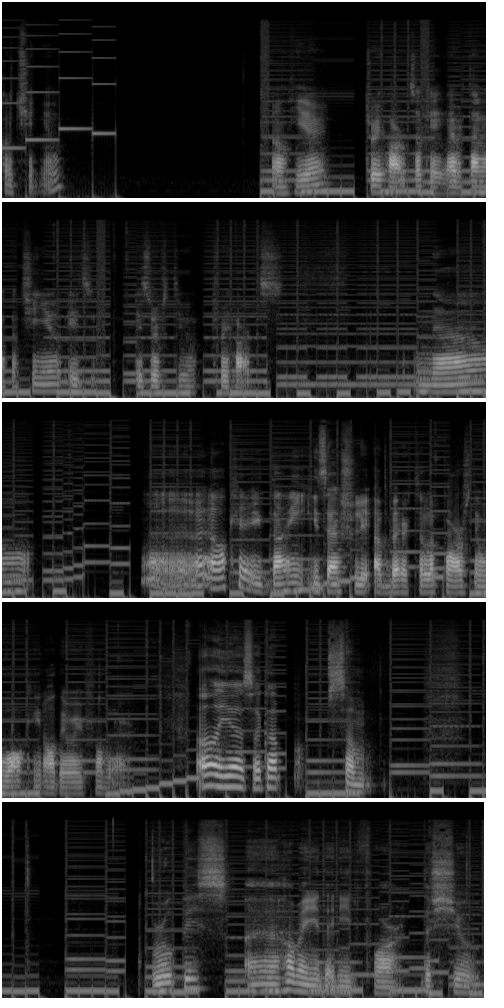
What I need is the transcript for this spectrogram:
continue. From here, three hearts. Okay, every time I continue, it's there still three hearts. Now... Uh, okay, dying is actually a better teleport than walking all the way from there. Oh yes, I got some rupees. Uh, how many do I need for the shield?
